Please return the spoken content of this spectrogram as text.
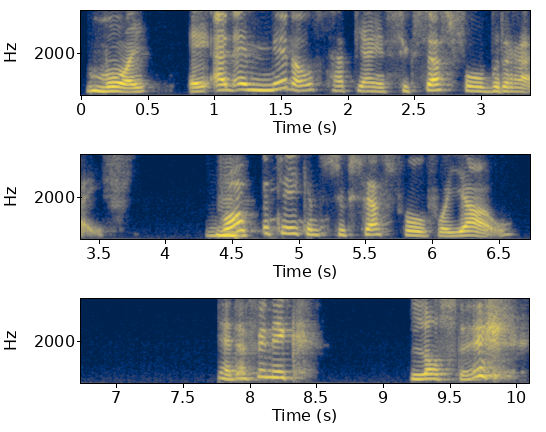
Mooi. Hey, en inmiddels heb jij een succesvol bedrijf. Hm. Wat betekent succesvol voor jou? Ja, dat vind ik lastig.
